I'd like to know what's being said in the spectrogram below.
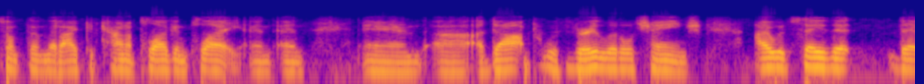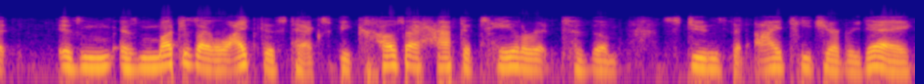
something that I could kind of plug and play and and and uh, adopt with very little change. I would say that that as as much as I like this text, because I have to tailor it to the students that I teach every day,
